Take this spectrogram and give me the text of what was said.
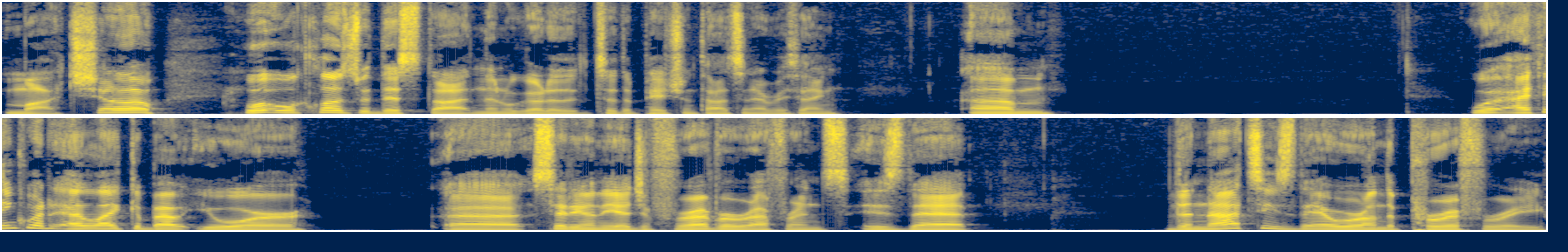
much. Although we'll, we'll close with this thought and then we'll go to to the patron thoughts and everything. Um well I think what I like about your uh City on the Edge of Forever reference is that the Nazis there were on the periphery,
